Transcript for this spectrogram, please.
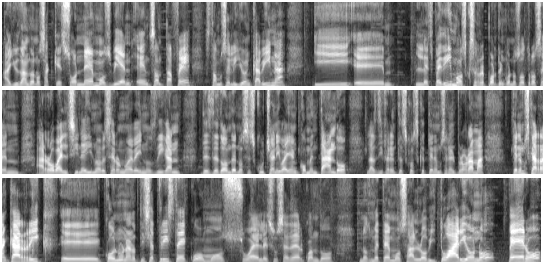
ayudándonos a que sonemos bien en Santa Fe. Estamos él y yo en cabina y eh, les pedimos que se reporten con nosotros en arroba el cine i909 y nos digan desde dónde nos escuchan y vayan comentando las diferentes cosas que tenemos en el programa. Tenemos que arrancar, Rick, eh, con una noticia triste, como suele suceder cuando nos metemos al obituario, ¿no? Pero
